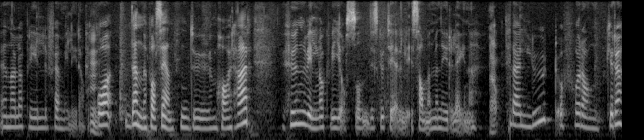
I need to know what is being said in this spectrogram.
enalapril 5 mg. Mm. Og denne pasienten du har her, hun vil nok vi også diskutere sammen med nyrelegene. Ja. Det er lurt å forankre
